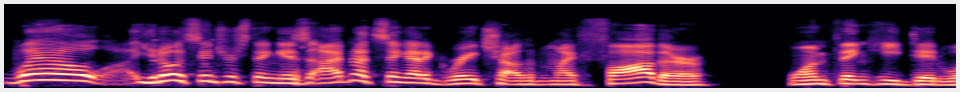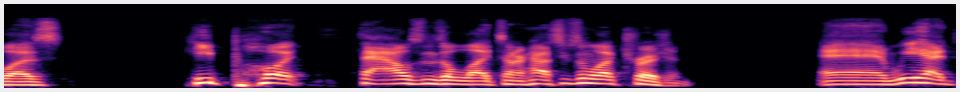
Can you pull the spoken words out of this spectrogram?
Well, you know what's interesting is I'm not saying I had a great childhood, but my father, one thing he did was he put thousands of lights on our house. He was an electrician, and we had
